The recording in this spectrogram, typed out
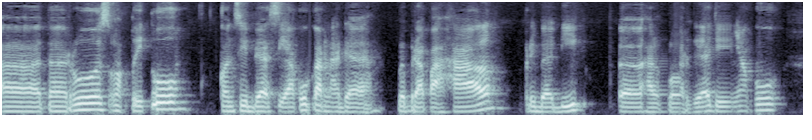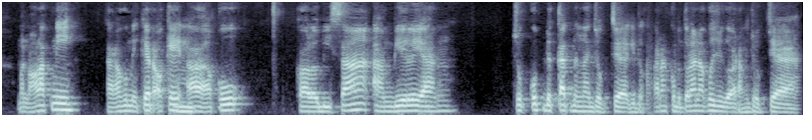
Eh, terus waktu itu konsiderasi aku karena ada beberapa hal pribadi uh, hal keluarga, jadinya aku menolak nih. Karena aku mikir, oke, okay, hmm. uh, aku kalau bisa ambil yang cukup dekat dengan Jogja gitu. Karena kebetulan aku juga orang Jogja.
